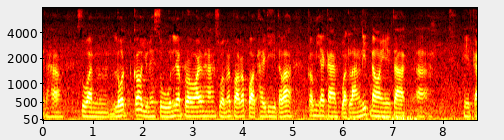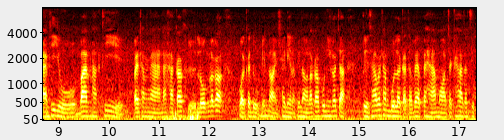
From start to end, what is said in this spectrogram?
ตุนะครับ ส่วนรถก็อยู่ในศูนย์เรียบร้อยนะคะส่วนแม่ปอก็ปลอดภัยดี แต่ว่าก็มีอาการปวดหลังนิดหน่อยจากเหตุการณ์ที่อยู่บ้านพักที่ไปทำงานนะคะ ก็คือล้มแล้วก็ปวดกระดูกนิดหน่อยแค่นี้แหละพี่น้องแล้วก็พรุ่งนี้ก็จะตื่นเช้าไปทำบุญแล้วก็จะแวะไปหาหมอจะฆ่าจะสิบ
